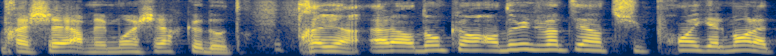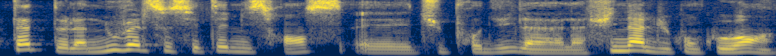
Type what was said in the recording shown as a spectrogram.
Très cher, mais moins cher que d'autres. Très bien. Alors donc en 2021, tu prends également la tête de la nouvelle société Miss France et tu produis la, finale du concours.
